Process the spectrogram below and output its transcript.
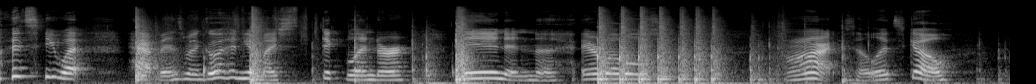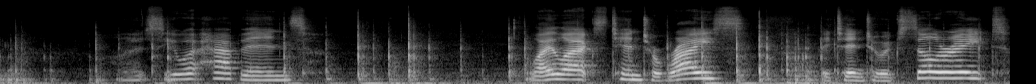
let's see what happens. I'm gonna go ahead and get my stick blender in and the air bubbles. All right, so let's go. Let's see what happens. Lilacs tend to rise. They tend to accelerate.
